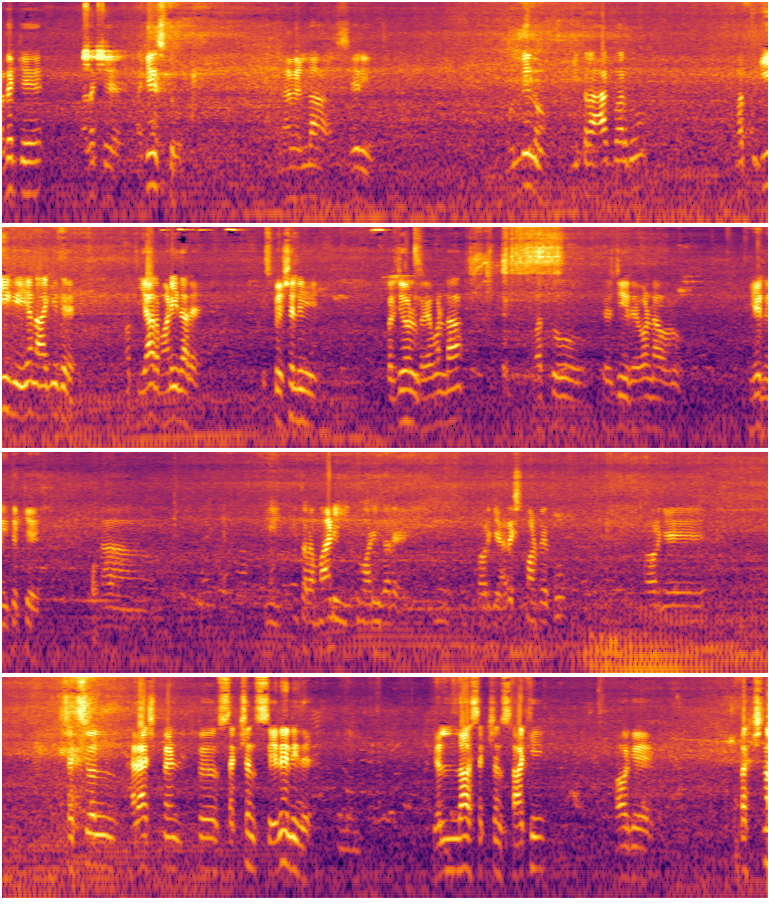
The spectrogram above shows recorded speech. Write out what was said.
ಅದಕ್ಕೆ ಅದಕ್ಕೆ ಅಗೇನ್ಸ್ಟು ನಾವೆಲ್ಲ ಸೇರಿ ಮುಂದಿನ ಈ ಥರ ಆಗಬಾರ್ದು. ಮತ್ತು ಈಗ ಏನಾಗಿದೆ ಮತ್ತು ಯಾರು ಮಾಡಿದ್ದಾರೆ? ಎಸ್ಪೆಷಲಿ ಪ್ರಜ್ವಲ್ ರೇವಣ್ಣ ಮತ್ತು ಎಸ್ ಡಿ ರೇವಣ್ಣ ಅವರು ಏನು ಇದಕ್ಕೆ ಈ ಈ ಥರ ಮಾಡಿ ಇದು ಮಾಡಿದ್ದಾರೆ, ಅವ್ರಿಗೆ ಅರೆಸ್ಟ್ ಮಾಡಬೇಕು. ಅವ್ರಿಗೆ ಸೆಕ್ಸುವಲ್ ಹ್ಯಾರಾಸ್ಮೆಂಟ್ ಸೆಕ್ಷನ್ಸ್ ಏನೇನಿದೆ, ಎಲ್ಲ ಸೆಕ್ಷನ್ಸ್ ಹಾಕಿ ಅವ್ರಿಗೆ ತಕ್ಷಣ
